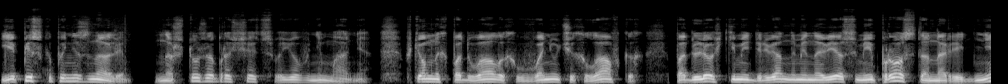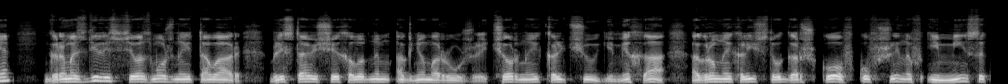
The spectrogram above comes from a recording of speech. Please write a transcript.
Епископы не знали, на что же обращать свое внимание? В темных подвалах, в вонючих лавках, под легкими деревянными навесами и просто на редне громоздились всевозможные товары, блистающие холодным огнем оружие, черные кольчуги, меха, огромное количество горшков, кувшинов и мисок,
